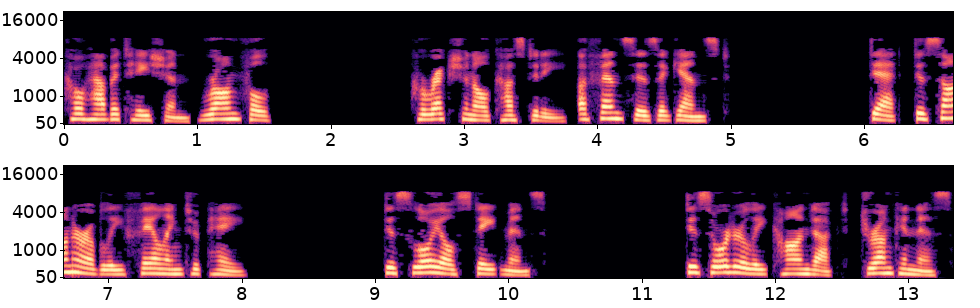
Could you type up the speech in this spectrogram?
cohabitation, wrongful correctional custody, offenses against debt, dishonorably failing to pay disloyal statements disorderly conduct, drunkenness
